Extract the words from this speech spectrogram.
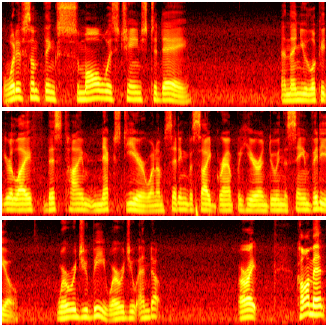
What if something small was changed today and then you look at your life this time next year when I'm sitting beside Grandpa here and doing the same video? Where would you be? Where would you end up? All right, comment,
